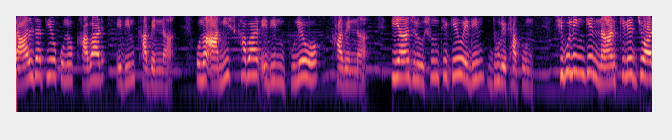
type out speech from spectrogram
ডাল জাতীয় কোনো খাবার এদিন খাবেন না। কোনো আমিষ খাবার এদিন ভুলেও খাবেন না। পেঁয়াজ, রসুন থেকেও এদিন দূরে থাকুন। শিবলিঙ্গে নারকেলের জল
